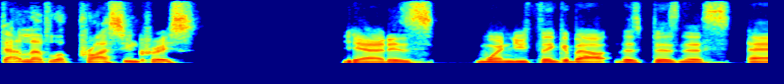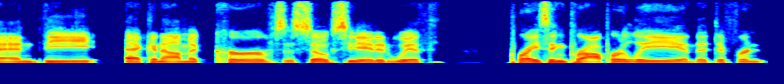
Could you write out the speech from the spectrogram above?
that level of price increase. Yeah, it is. When you think about this business and the economic curves associated with pricing properly and the different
